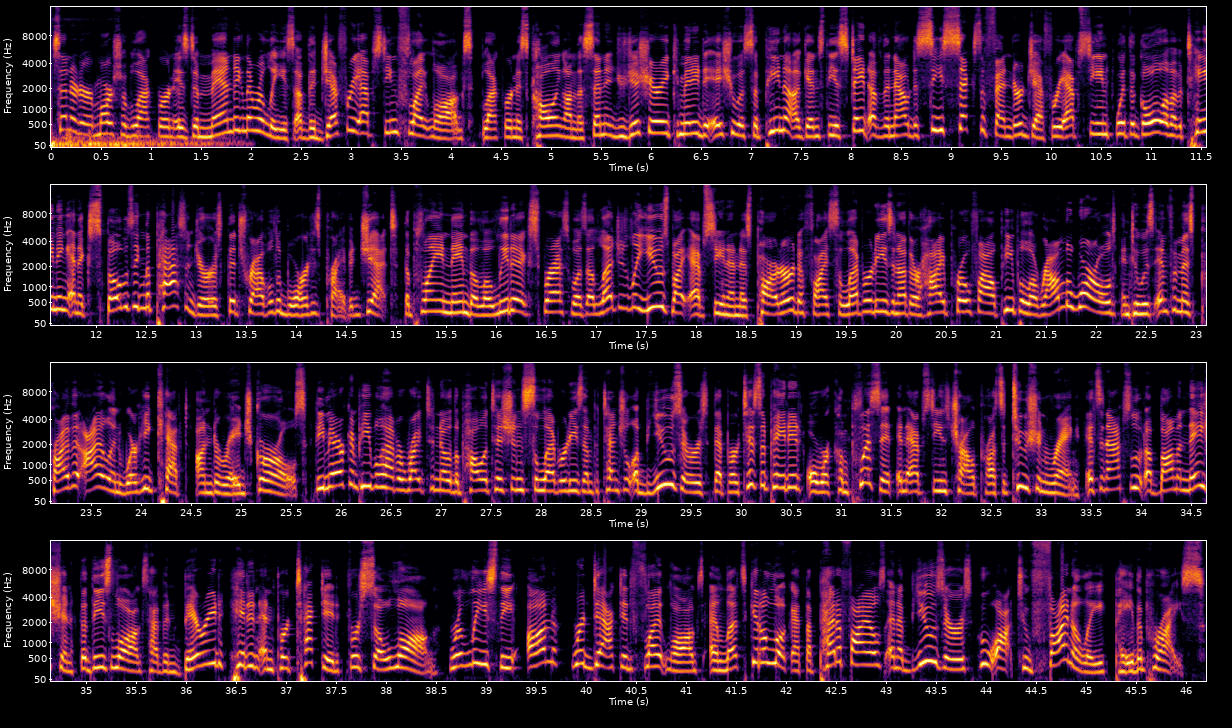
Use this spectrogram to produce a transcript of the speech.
Senator Marsha Blackburn is demanding the release of the Jeffrey Epstein flight logs. Blackburn is calling on the Senate Judiciary Committee to issue a subpoena against the estate of the now deceased sex offender Jeffrey Epstein with the goal of obtaining and exposing the passengers that traveled aboard his private jet. The plane named the Lolita Express was allegedly used by Epstein and his partner to fly celebrities and other high profile people around the world into his infamous private island where he kept underage girls. The American people have a right to know the politicians, celebrities, and potential abusers that participated or were complicit in Epstein's child prostitution ring. It's an absolute abomination that these logs have been buried, hidden, and protected for so long. Release the unredacted flight logs and let's get a look at the pedophiles and abusers who ought to finally pay the price.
